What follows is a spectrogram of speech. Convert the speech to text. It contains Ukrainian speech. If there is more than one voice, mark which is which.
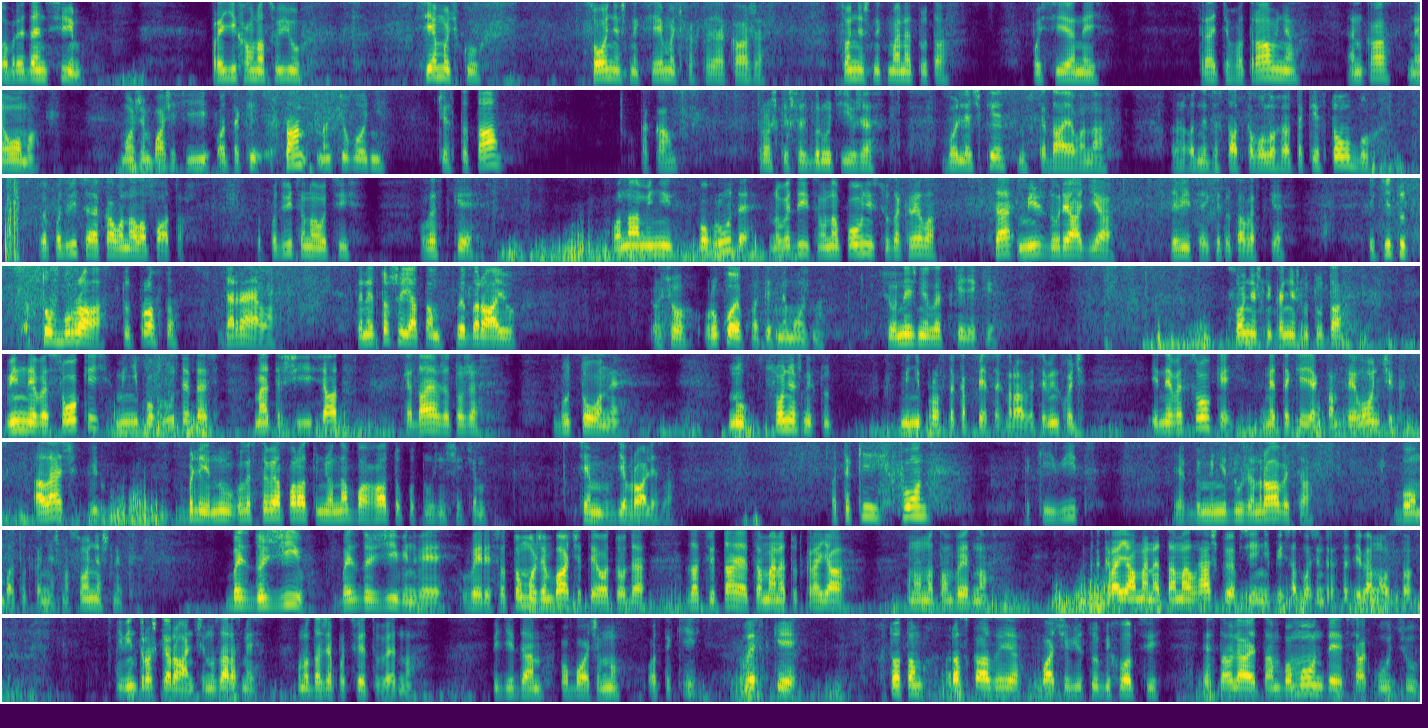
Speaker 1: Добрий день всім. Приїхав на свою сімочку. Соняшник, сімочка, хто як каже. Соняшник в мене тут посіяний 3 травня. НК Неома. Можемо бачити її отакий стан на сьогодні. Чистота. Така. Трошки щось беруть її вже болячки, ну скидає вона від недостатка вологи. Отакий стовбур. Ви подивіться, яка вона лопата. Ви подивіться на оці листки. Вона мені по груди, ну ви дивіться, вона повністю закрила все міждуряддя. Дивіться, які тут листки. Які тут стовбура, тут просто дерева. Це не те, що я там вибираю. Ось рукою обхватити не можна. Все, нижні листки які. Соняшник, звісно, тут він невисокий, мені по груди десь метр шістдесят. Кидає вже теж бутони. Ну, соняшник тут мені просто капець як подобається. Він хоч і невисокий, не такий, як там цей лончик, але ж він, блін, ну листовий апарат у нього набагато потужніший, ніж чим в Євроліза. Отакий фон, такий від, якби мені дуже подобається. Бомба тут, звісно, соняшник. Без дождів, без дождів він виріс. Ото можемо бачити, ото де зацвітає, це в мене тут края, воно, воно там видно. Края в мене там ЛГшкою обсіяні 58390. І він трошки раніше. Ну зараз ми, воно навіть по цвіту видно. Підійдемо, побачимо. Ну, от такі листки. Хто там розказує, бачив в Ютубі хлопці, виставляють там бомонди, всяку цю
